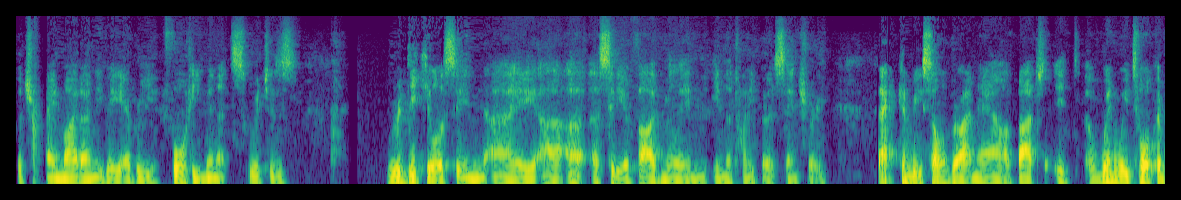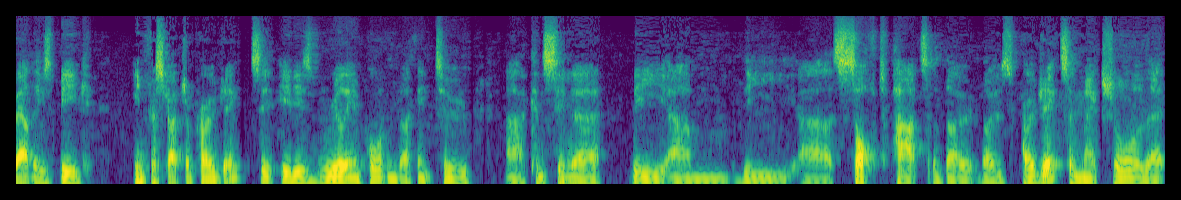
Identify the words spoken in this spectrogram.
the train might only be every 40 minutes, which is ridiculous in a, a, a city of 5 million in the 21st century. That can be solved right now, but it, when we talk about these big infrastructure projects, it, it is really important, I think, to uh, consider the um, the uh, soft parts of those, those projects and make sure that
